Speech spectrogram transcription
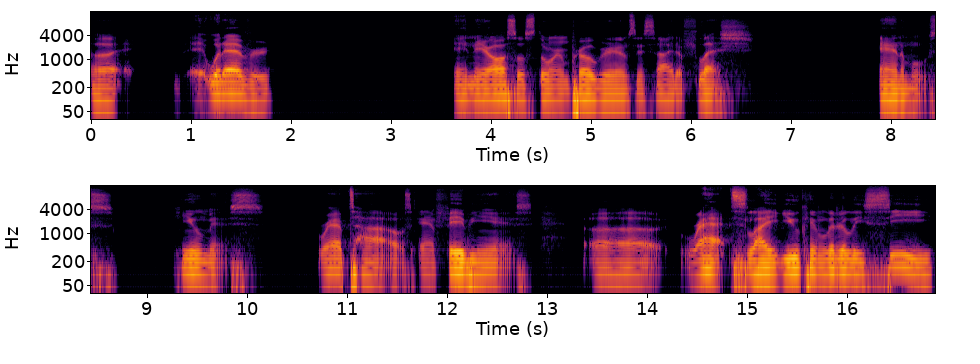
uh, eh, whatever and they're also storing programs inside of flesh, animals, humans, reptiles, amphibians, uh, rats. Like you can literally see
